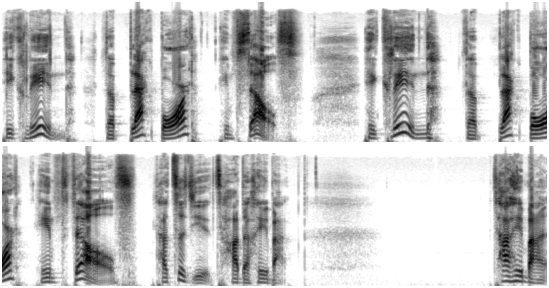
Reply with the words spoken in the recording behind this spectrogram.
He cleaned the blackboard himself. He cleaned the blackboard himself. 他自己擦的黑板。擦黑板，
